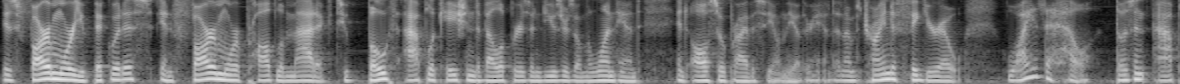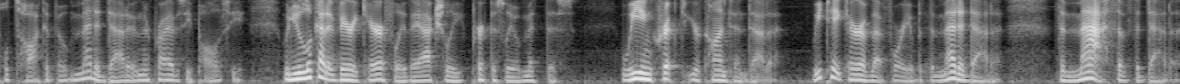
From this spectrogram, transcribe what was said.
is far more ubiquitous and far more problematic to both application developers and users on the one hand and also privacy on the other hand. And I'm trying to figure out why the hell doesn't Apple talk about metadata in their privacy policy? When you look at it very carefully, they actually purposely omit this. We encrypt your content data. We take care of that for you, but the metadata, the math of the data,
